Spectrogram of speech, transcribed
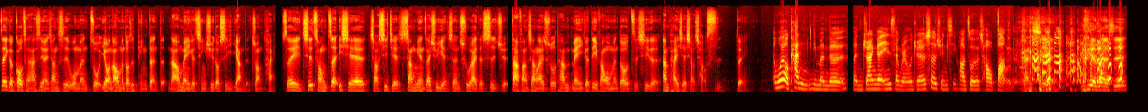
这个构成它是有点像是我们左右，然后我们都是平等的，然后每一个情绪都是一样的状态。所以其实从这一些小细节上面再去衍生出来的视觉大方向来说，它每一个地方我们都有仔细的安排一些小巧思。对，我有看你们的本专跟 Instagram，我觉得社群计划做的超棒的，感谢。那个真的是，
